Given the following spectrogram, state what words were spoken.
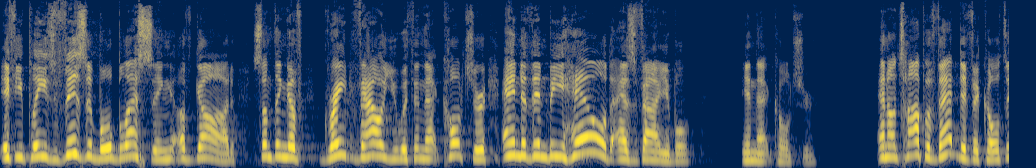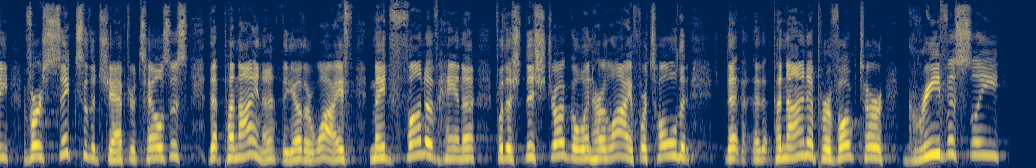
if you please, visible blessing of God, something of great value within that culture, and to then be held as valuable in that culture. And on top of that difficulty, verse 6 of the chapter tells us that Peninnah, the other wife, made fun of Hannah for this, this struggle in her life. We're told that, that, that Peninnah provoked her grievously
